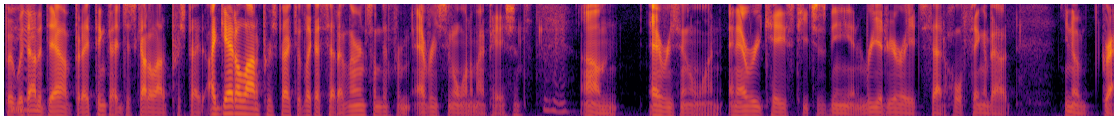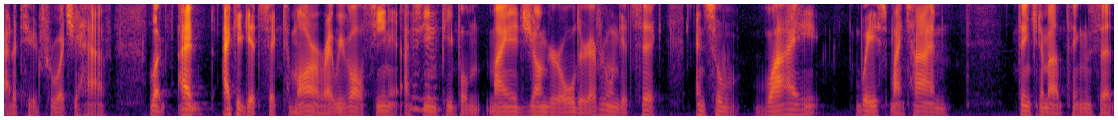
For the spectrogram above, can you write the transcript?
but Mm-hmm. without a doubt. But I think I just got a lot of perspective. I get a lot of perspective. Like I said, I learned something from every single one of my patients, Mm-hmm. um, every single one. And every case teaches me and reiterates that whole thing about, you know, gratitude for what you have. Look, I, I could get sick tomorrow, right? We've all seen it. I've Mm-hmm. seen people my age, younger, older, everyone get sick. And so why waste my time thinking about things that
